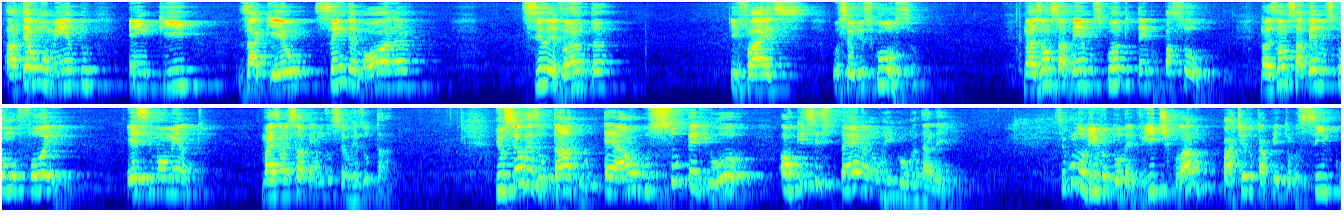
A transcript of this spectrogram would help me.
até o momento em que Zaqueu, sem demora, se levanta e faz o seu discurso. Nós não sabemos quanto tempo passou. Nós não sabemos como foi esse momento, mas nós sabemos o seu resultado. E o seu resultado é algo superior ao que se espera no rigor da lei. Segundo o livro do Levítico, lá no partir do capítulo 5,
